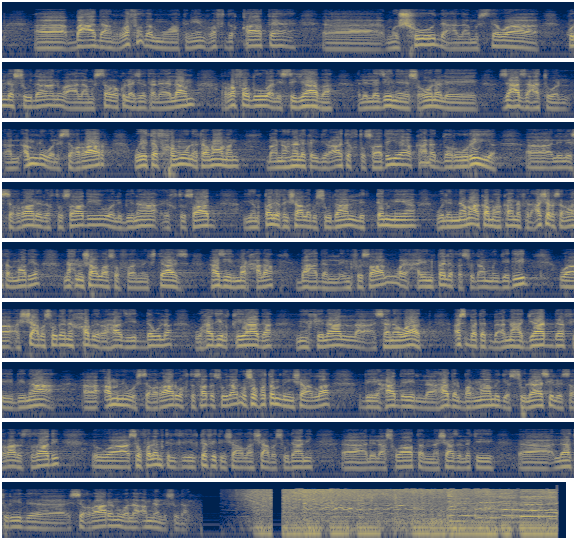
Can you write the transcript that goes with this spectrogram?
بعد أن رفض المواطنين رفض قاطع آه، مشهود على مستوى كل السودان وعلى مستوى كل أجهزة الإعلام رفضوا الاستجابة للذين يسعون لزعزعة الأمن والاستقرار ويتفهمون تماما بأن هنالك إجراءات اقتصادية كانت ضرورية آه، للاستقرار الاقتصادي ولبناء اقتصاد ينطلق إن شاء الله بالسودان للتنمية وللنماء كما كان في العشر سنوات الماضية. نحن إن شاء الله سوف نجتاز هذه المرحلة بعد الانفصال وحينطلق السودان من جديد والشعب السوداني خبر هذه الدولة وهذه القيادة من خلال سنوات أثبتت بأنها جادة في بناء آه، أمن واستقرار واقتصاد السودان وسوف تمضي إن شاء الله بهذه هذا البرنامج الثلاثي للاستقرار الاقتصادي وسوف لن يلتفت إن شاء الله الشعب السوداني آه، للأصوات النشاز التي آه، لا تريد استقرارا ولا أمنا للسودان.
